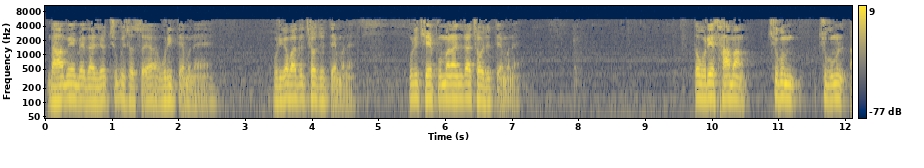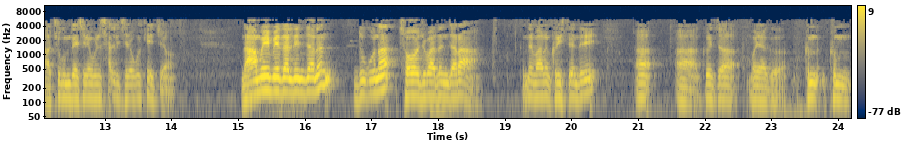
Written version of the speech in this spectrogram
나무에 매달려 죽으셨어요. 우리 때문에. 우리가 받은 저주 때문에. 우리 죄뿐만 아니라 저주 때문에. 또 우리의 사망, 죽음, 죽음을, 아, 죽음 대신에 우리를 살리시려고 그렇게 했죠. 나무에 매달린 자는 누구나 저주받은 자라. 근데 많은 그리스도인들이, 어, 아, 그, 저, 뭐야, 그, 금, 금,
